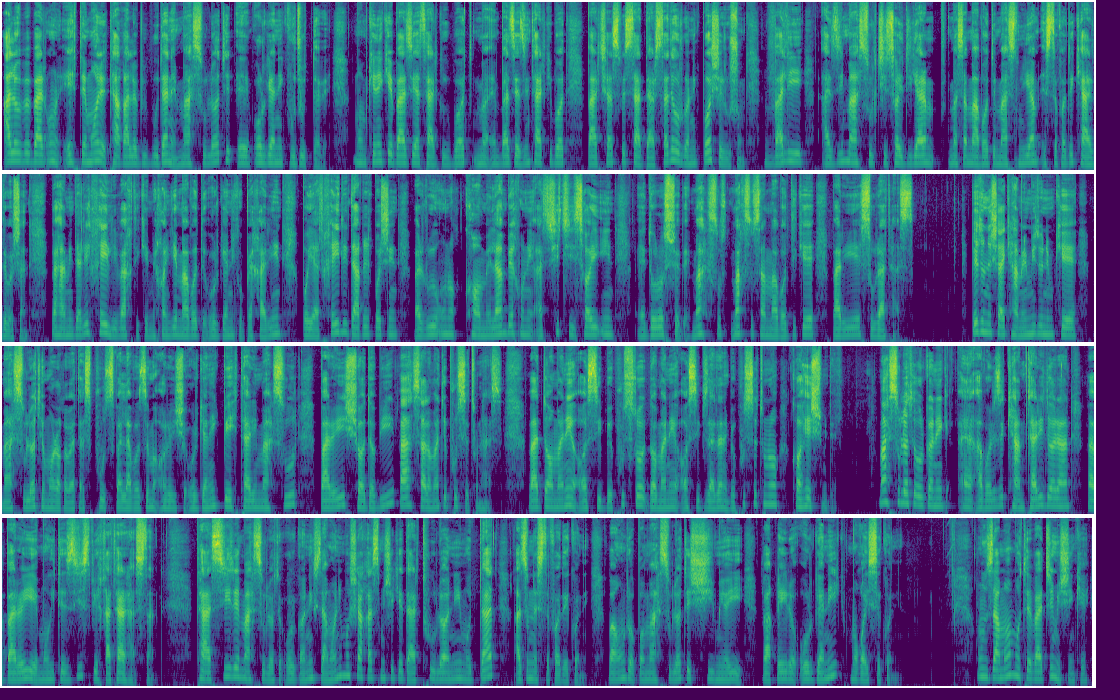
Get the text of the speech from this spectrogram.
علاوه بر اون احتمال تقلبی بودن محصولات ارگانیک وجود داره. ممکنه که بعضی از ترکیبات بعضی از این ترکیبات برچسب 100 درصد ارگانیک باشه روشون. ولی از این محصول چیزهای دیگر مثلا مواد مصنوعی هم استفاده کرده باشن. به همین دلیل خیلی وقتی که می‌خوان یه مواد ارگانیک رو بخرین باید خیلی دقیق باشین و روی اونو کاملا بخونین از چه چیزهایی این درست شده. مخصوصا موادی که برای صورت هست بدون شک همه می‌دونیم که محصولات مراقبت از پوست و لوازم آرایش ارگانیک بهترین محصول برای شادابی و سلامت پوستتون هست و دامنه آسیب به پوست رو دامنه آسیب زدن به پوستتون رو کاهش میده محصولات ارگانیک عوارض کمتری دارن و برای محیط زیست بی خطر هستند. تاثیر محصولات ارگانیک زمانی مشخص میشه که در طولانی مدت از اون استفاده کنید و اون رو با محصولات شیمیایی و غیر ارگانیک مقایسه کنید. اون زمان متوجه میشین که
